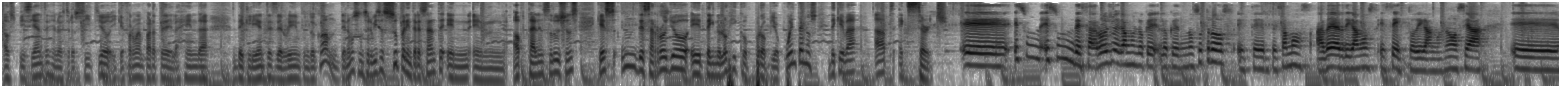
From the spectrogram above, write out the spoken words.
auspiciantes de nuestro sitio y que forman parte de la agenda de clientes de Reading.com. Tenemos un servicio súper interesante en, en Up Talent Solutions que es un desarrollo eh, tecnológico propio. Cuéntanos de qué va UpX Search. Eh, es, un, es un desarrollo, digamos, lo que, lo que nosotros este, empezamos a ver, digamos, es esto, digamos, ¿no? O sea, eh,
